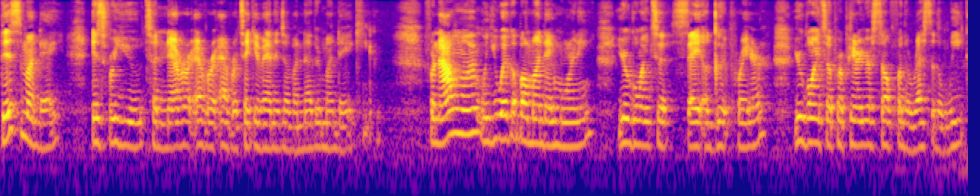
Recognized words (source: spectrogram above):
This Monday is for you to never, ever, ever take advantage of another Monday again. From now on, when you wake up on Monday morning, you're going to say a good prayer. You're going to prepare yourself for the rest of the week.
